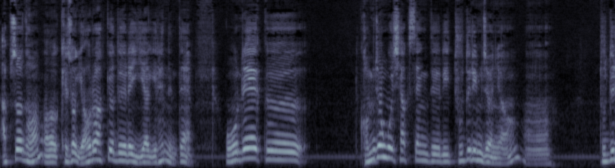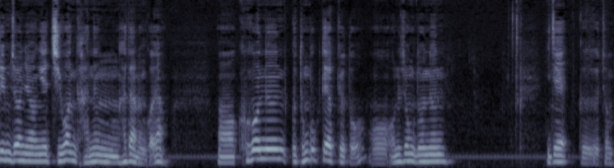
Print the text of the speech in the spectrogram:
앞서서 어, 계속 여러 학교들의 이야기를 했는데 올해 그 검정고시 학생들이 두드림 전형, 어, 두드림 전형에 지원 가능하다는 거요. 어, 그거는 그 동국대학교도 어, 어느 정도는 이제 그 좀,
